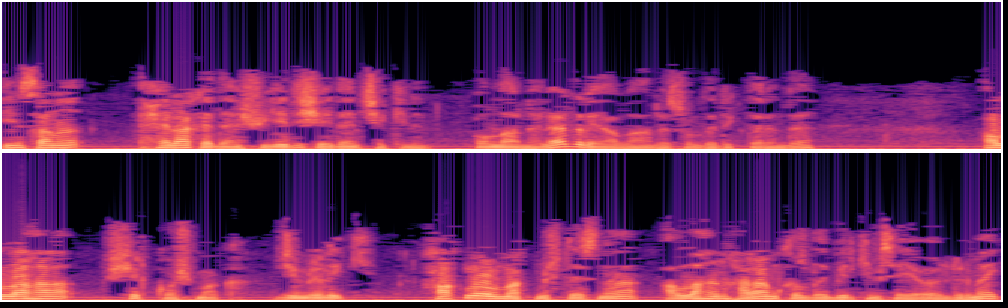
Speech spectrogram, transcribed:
insanı helak eden şu yedi şeyden çekinin. Onlar nelerdir ey Allah'ın Resulü dediklerinde Allah'a şirk koşmak, cimrilik, haklı olmak müstesna Allah'ın haram kıldığı bir kimseyi öldürmek,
